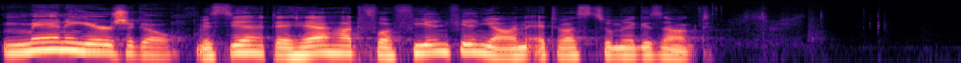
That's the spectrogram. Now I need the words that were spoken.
many years ago. Wisst ihr, der Herr hat vor vielen, vielen Jahren etwas zu mir gesagt, because I was worrying about something.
